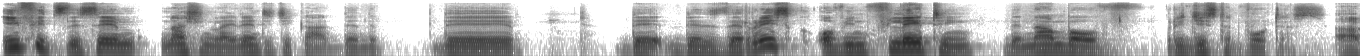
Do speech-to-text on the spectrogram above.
If it's the same national identity card, then the, the, the, there's the risk of inflating the number of registered voters. Okay.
